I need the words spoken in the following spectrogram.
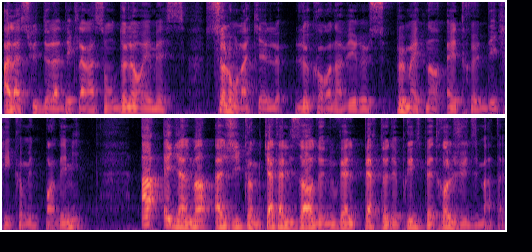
à la suite de la déclaration de l'OMS selon laquelle le coronavirus peut maintenant être décrit comme une pandémie, a également agi comme catalyseur de nouvelles pertes de prix du pétrole jeudi matin.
